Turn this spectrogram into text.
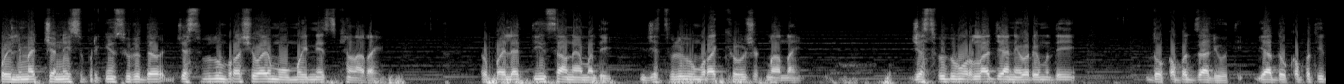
पहिली मॅच चेन्नई सुपर किंग्स विरुद्ध जसप्रीत बुमराशिवाय मुंबई इंडियन्स खेळणार आहे. तर पहिल्या तीन सामन्यामध्ये जसप्रीत बुमरा खेळू शकणार नाही. जसप्रीत बुमराला जानेवारीमध्ये दुखापत झाली होती. या दुखापतीत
